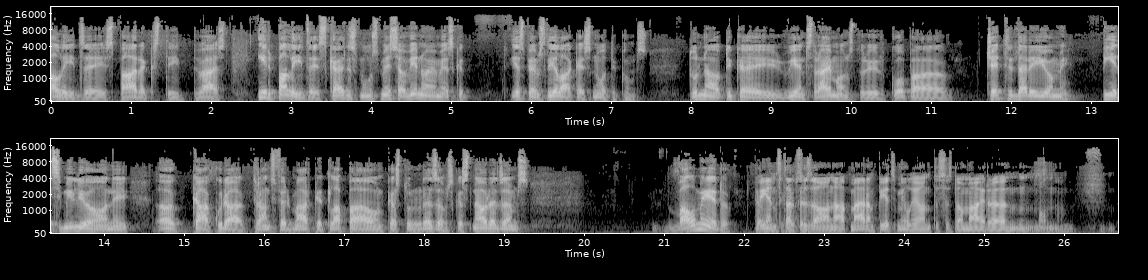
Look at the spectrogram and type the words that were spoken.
palīdzējis pārrakstīt vēstuli. Ir palīdzējis, skaidrs mums, mēs jau vienojamies, ka iespējams lielākais notikums. Tur nav tikai viens Raimons, tur ir kopā četri darījumi, pieci miljoni, kā kurā transfer market lapā un kas tur redzams, kas nav redzams. Valmiera. Viena starpsezonā apmēram 5 miljoni. Tas, es domāju, ir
